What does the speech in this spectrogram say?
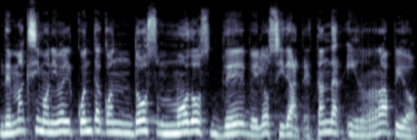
de máximo nivel cuenta con dos modos de velocidad, estándar y rápido.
